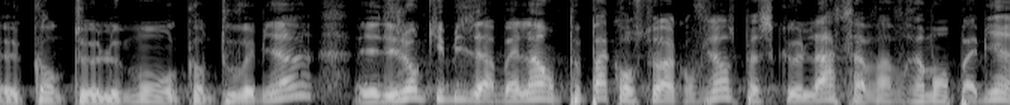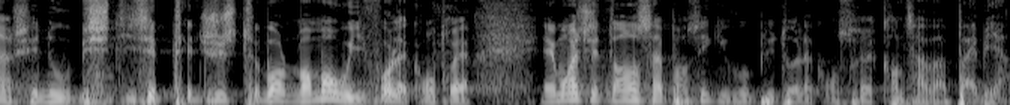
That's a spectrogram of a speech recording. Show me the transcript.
euh, quand euh, le monde, quand tout va bien? Il y a des gens qui disent ah ben là on peut pas construire la confiance parce que là ça va vraiment pas bien chez nous. Je dis c'est peut-être justement le moment où il faut la construire. Et moi j'ai tendance à penser qu'il faut plutôt la construire quand ça va pas bien,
